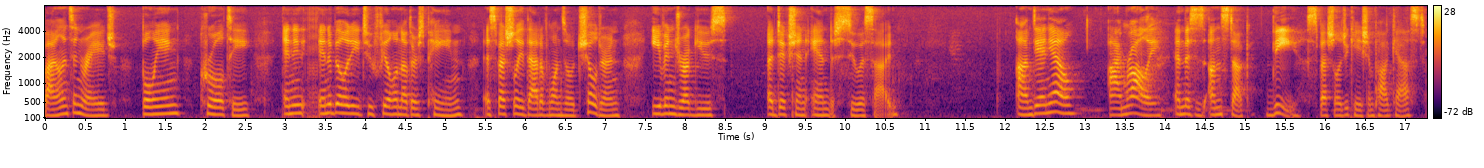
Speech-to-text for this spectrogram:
violence and rage, bullying, cruelty, and inability to feel another's pain, especially that of one's own children, even drug use, addiction, and suicide. I'm Danielle. I'm Raleigh. And this is Unstuck, the special education podcast.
